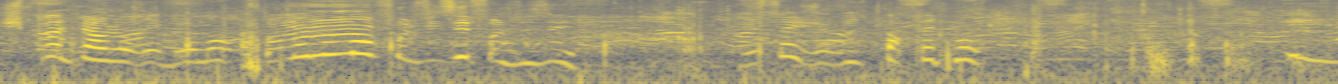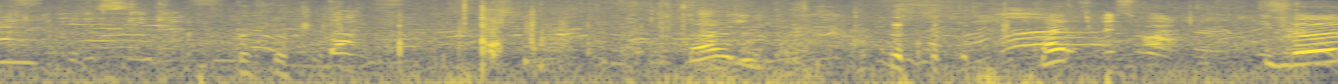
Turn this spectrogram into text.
Je peux faire le règlement. Attends, non, non, non, faut le viser, faut le viser. Je sais, je vise parfaitement. Il veut.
